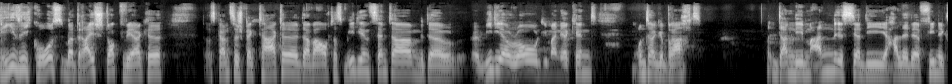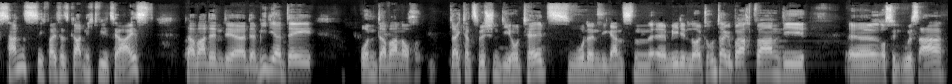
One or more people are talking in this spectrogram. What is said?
riesig groß, über drei Stockwerke. Das ganze Spektakel, da war auch das Mediencenter mit der äh, Media Row, die man ja kennt, untergebracht. Dann nebenan ist ja die Halle der Phoenix Suns. Ich weiß jetzt gerade nicht, wie es heißt. Da war denn der, der Media Day und da waren auch gleich dazwischen die Hotels, wo dann die ganzen äh, Medienleute untergebracht waren, die äh, aus den USA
